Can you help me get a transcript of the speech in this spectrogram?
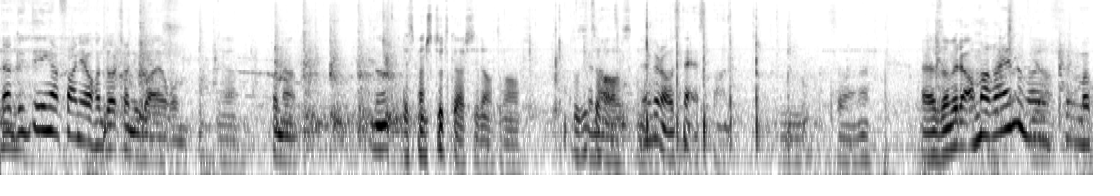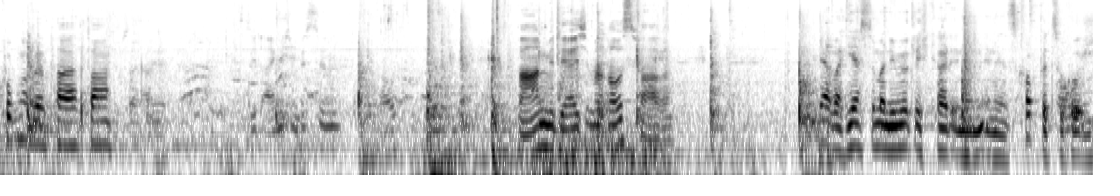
Ja, die Dinger fahren ja auch in Deutschland überall rum. ja. Von der, S-Bahn Stuttgart steht auch drauf. So sieht's genau. auch aus. Ja, genau, ist eine S-Bahn. So, ne? äh, sollen wir da auch mal rein? Mal, mal gucken, ob wir ein paar, paar Sieht eigentlich ein bisschen aus Bahn, mit der ich immer rausfahre. Ja, aber hier hast du mal die Möglichkeit, in, den, in das Cockpit zu gucken.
